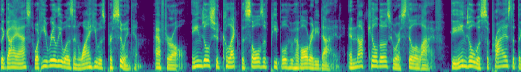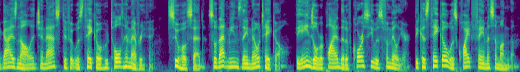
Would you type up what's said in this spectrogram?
The guy asked what he really was and why he was pursuing him. After all, angels should collect the souls of people who have already died, and not kill those who are still alive. The angel was surprised at the guy's knowledge and asked if it was Teiko who told him everything. Suho said, so that means they know Teiko. The angel replied that of course he was familiar, because Teiko was quite famous among them.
